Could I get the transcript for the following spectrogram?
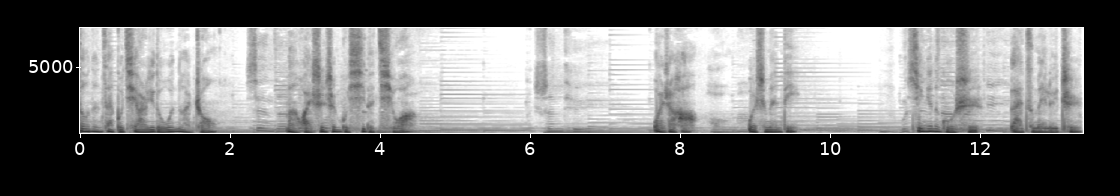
都能在不期而遇的温暖中，满怀生生不息的期望。晚上好，我是 Mandy。今天的故事来自美绿之。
